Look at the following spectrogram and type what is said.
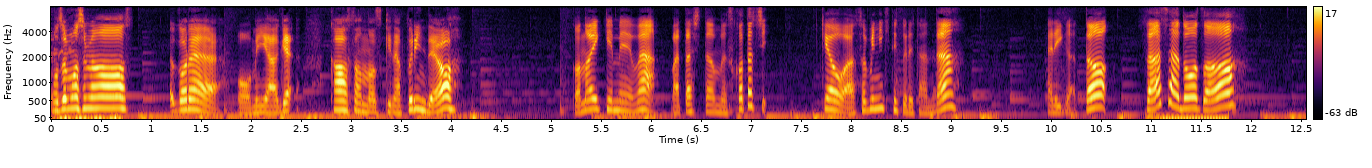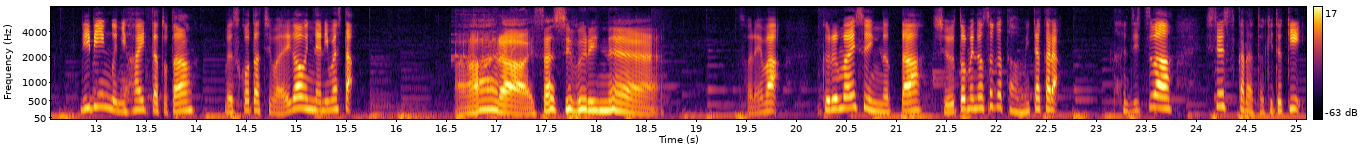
お邪魔します。これお土産。母さんの好きなプリンだよ。このイケメンは私と息子たち。今日は遊びに来てくれたんだ。ありがとう。さあさあどうぞ。リビングに入った途端息子たちは笑顔になりました。あら久しぶりね。それは車椅子に乗った姑の姿を見たから 実は施設から時々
